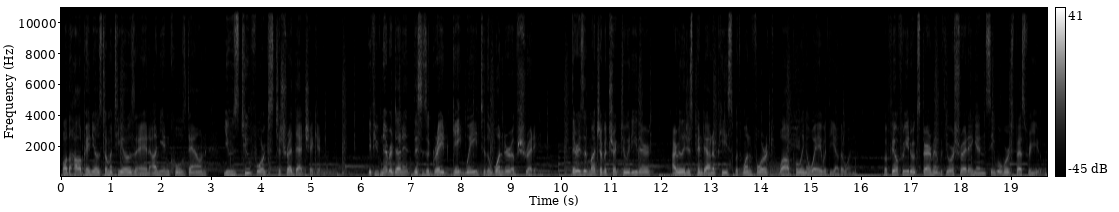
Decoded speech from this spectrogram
While the jalapenos, tomatillos, and onion cools down, use two forks to shred that chicken. If you've never done it, this is a great gateway to the wonder of shredding. There isn't much of a trick to it either, I really just pin down a piece with one fork while pulling away with the other one. But feel free to experiment with your shredding and see what works best for you.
